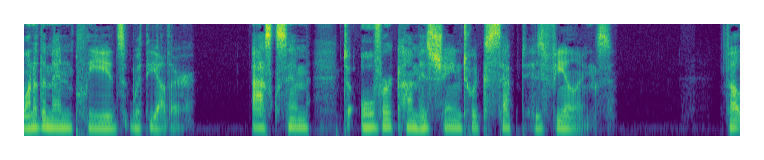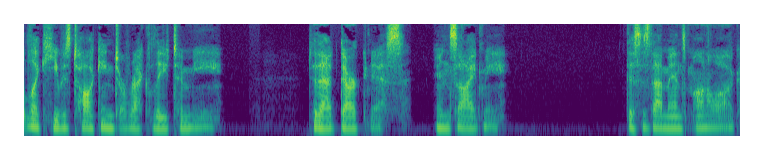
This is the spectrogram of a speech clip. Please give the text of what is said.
one of the men pleads with the other, asks him to overcome his shame to accept his feelings. Felt like he was talking directly to me, to that darkness inside me. This is that man's monologue.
